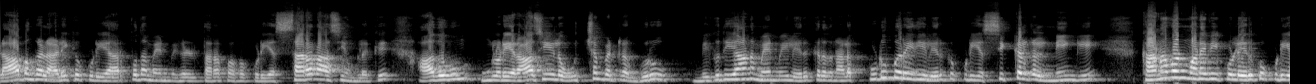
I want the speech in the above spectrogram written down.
லாபங்கள் அளிக்கக்கூடிய அற்புத மேன்மைகள் தரப்போகக்கூடிய சரராசி உங்களுக்கு. அதுவும் உங்களுடைய ராசியில் உச்சம் பெற்ற குரு மிகுதியான மேன்மையில் இருக்கிறதுனால குடும்ப ரீதியில் இருக்கக்கூடிய சிக்கல்கள் நீங்கி கணவன் மனைவிக்குள்ளே இருக்கக்கூடிய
